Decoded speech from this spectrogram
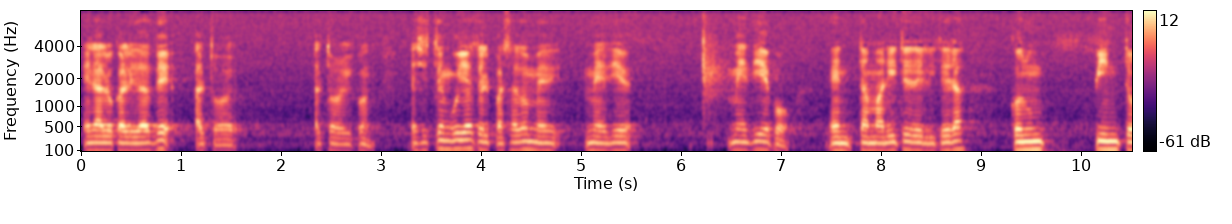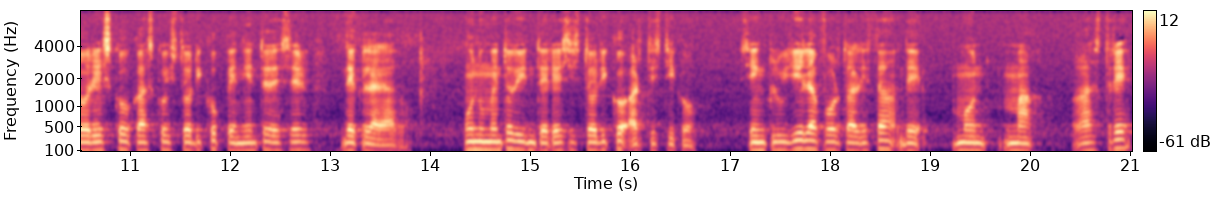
en la localidad de Alto, Alto. Existen huellas del pasado medievo en Tamarite de Litera con un pintoresco casco histórico pendiente de ser declarado monumento de interés histórico artístico. Se incluye la fortaleza de Montmagastre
